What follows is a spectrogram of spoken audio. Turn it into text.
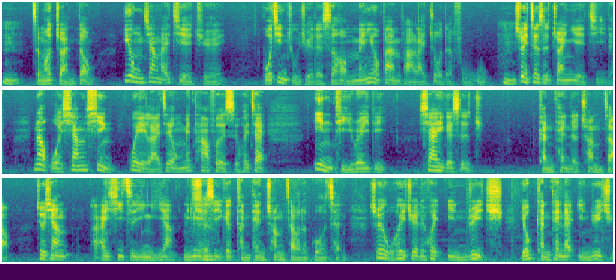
嗯，怎么转动，用这样来解决。国庆主角的时候没有办法来做的服务，嗯，所以这是专业级的。那我相信未来这种 Metaverse 会在硬体 ready，下一个是 content 的创造，就像 IC 之音一样，里面也是一个 content 创造的过程。所以我会觉得会 enrich 有 content 来 enrich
